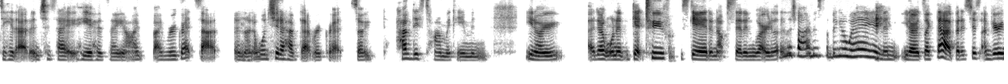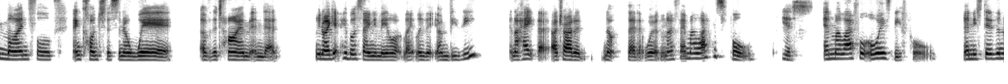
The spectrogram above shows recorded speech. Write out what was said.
to hear that and to say hear her saying, I, I regret that and I mm. don't want you to have that regret. So have this time with him and, you know, I don't want to get too scared and upset and worried that oh, the time is slipping away. And then, you know, it's like that. But it's just, I'm very mindful and conscious and aware of the time and that, you know, I get people saying to me a lot lately that I'm busy. And I hate that. I try to not say that word. And I say my life is full. Yes. And my life will always be full. And if there's an,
